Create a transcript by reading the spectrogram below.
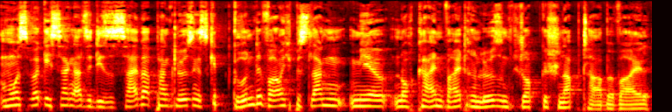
Man muss wirklich sagen, also diese Cyberpunk-Lösung, es gibt Gründe, warum ich bislang mir noch keinen weiteren Lösungsjob geschnappt habe, weil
